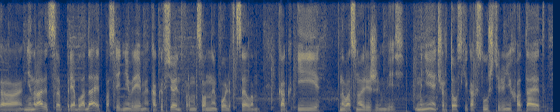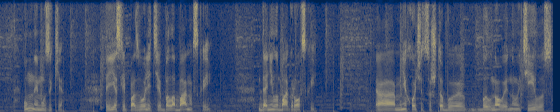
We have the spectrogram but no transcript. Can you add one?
э, не нравится преобладает в последнее время, как и все информационное поле в целом, как и новостной режим весь. Мне чертовски, как слушателю, не хватает умной музыки. Если позволите, Балабановской, Данила Багровской. А, мне хочется, чтобы был новый Наутилус,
